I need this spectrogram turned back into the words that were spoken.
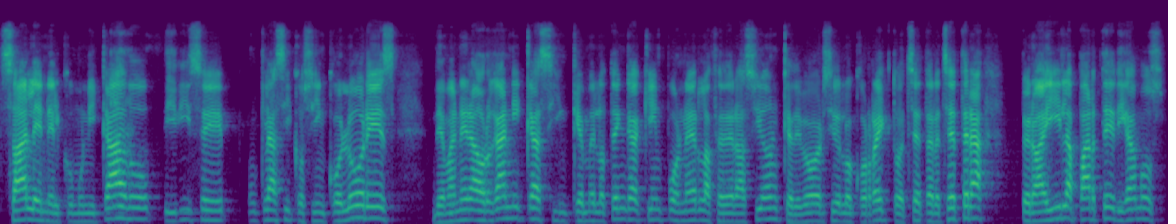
sale en el comunicado y dice un clásico sin colores, de manera orgánica, sin que me lo tenga que imponer la federación, que debe haber sido lo correcto, etcétera, etcétera pero ahí la parte, digamos,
